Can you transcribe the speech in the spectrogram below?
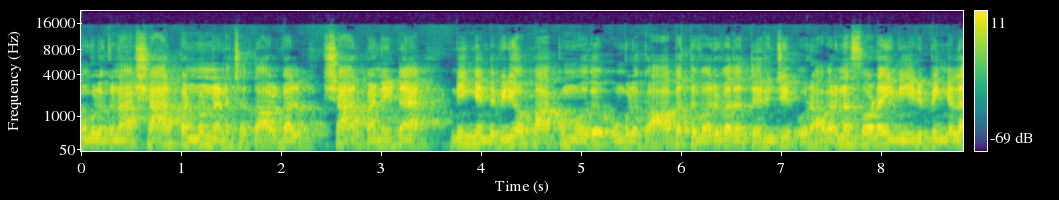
உங்களுக்கு நான் ஷேர் பண்ணணும்னு நினச்ச தாள்கள். ஷேர் பண்ணிட்டேன். நீங்கள் இந்த வீடியோ பார்க்கும்போது உங்களுக்கு ஆபத்து வருவதை தெரிஞ்சு ஒரு அவேர்னஸோடு இனி இருப்பீங்கள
